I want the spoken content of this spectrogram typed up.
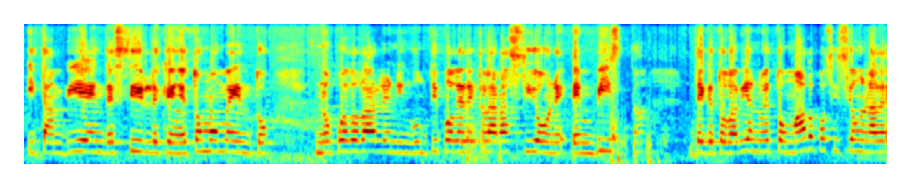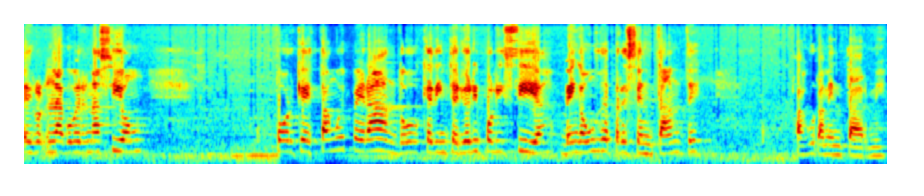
y también decirles que en estos momentos no puedo darle ningún tipo de declaraciones en vista de que todavía no he tomado posición en la, en la gobernación porque estamos esperando que de Interior y Policía venga un representante a juramentarme.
